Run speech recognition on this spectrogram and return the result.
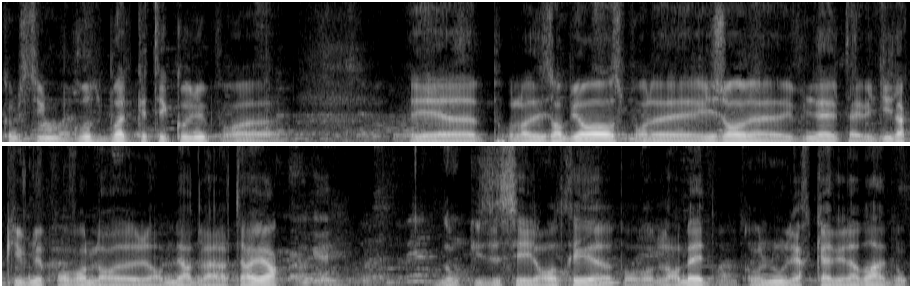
comme c'était une grosse boîte qui était connue pour, euh, et, euh, pour les ambiances, pour les, les gens, euh, ils venaient, t'avais des dealers qui venaient pour vendre leur, leur merde à l'intérieur. Donc ils essayaient de rentrer pour vendre leur merde, donc on nous les recalait là-bas, donc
